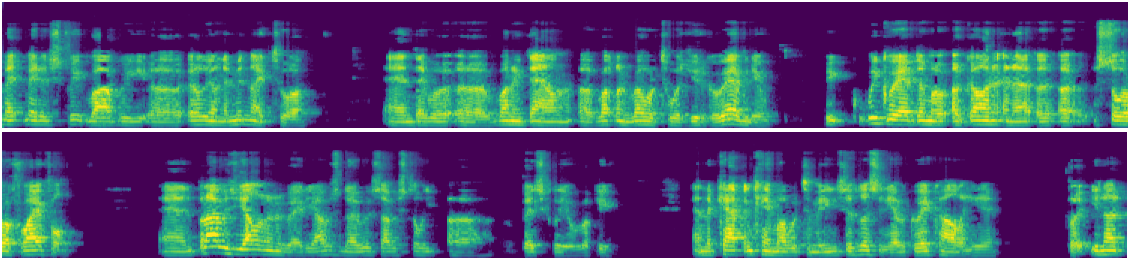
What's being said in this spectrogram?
made, a street robbery uh, early on the midnight tour, and they were uh, running down uh, Rutland Road towards Utica Avenue. We, we grabbed them a, a gun and a, a, sawed-off rifle, and but I was yelling on the radio. I was nervous. I was still uh, basically a rookie, and the captain came over to me. He says, "Listen, you have a great collar here, but you're not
